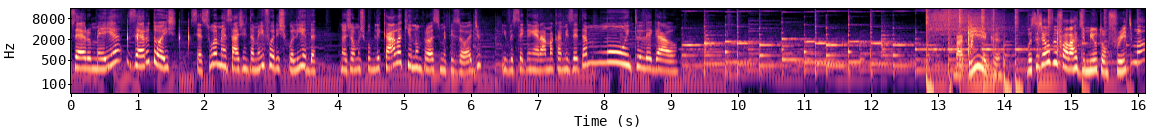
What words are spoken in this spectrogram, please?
0602. Se a sua mensagem também for escolhida, nós vamos publicá-la aqui num próximo episódio e você ganhará uma camiseta muito legal. Babica, você já ouviu falar de Milton Friedman?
